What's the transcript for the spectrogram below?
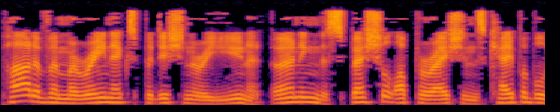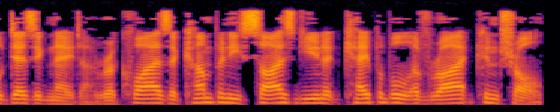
Part of a Marine Expeditionary Unit earning the Special Operations Capable designator requires a company-sized unit capable of riot control.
